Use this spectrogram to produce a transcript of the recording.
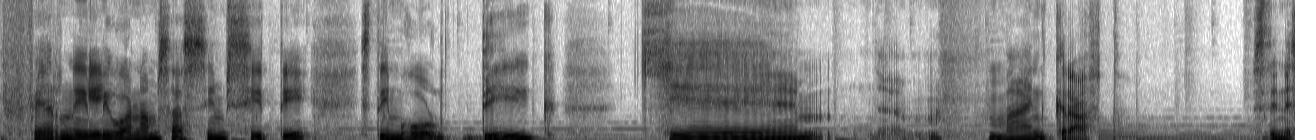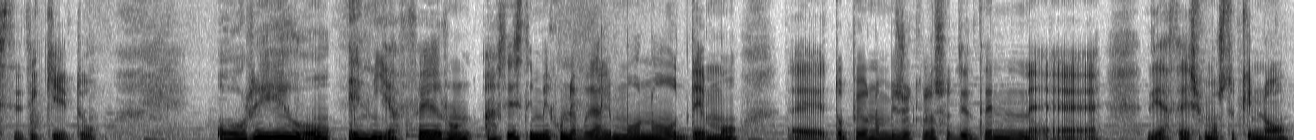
φέρνει λίγο ανάμεσα SimCity, SteamWorld Dig και ε, Minecraft στην αισθητική του. Ωραίο, ενδιαφέρον. Αυτή τη στιγμή έχουν βγάλει μόνο demo, ε, το οποίο νομίζω κιόλας ότι δεν είναι ε, διαθέσιμο στο κοινό.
